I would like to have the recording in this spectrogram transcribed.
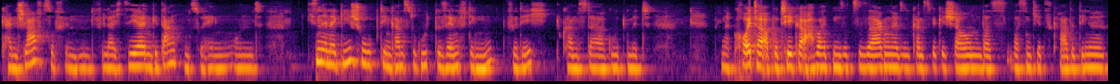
keinen Schlaf zu finden, vielleicht sehr in Gedanken zu hängen. Und diesen Energieschub, den kannst du gut besänftigen für dich. Du kannst da gut mit einer Kräuterapotheke arbeiten sozusagen. Also du kannst wirklich schauen, was, was sind jetzt gerade Dinge,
